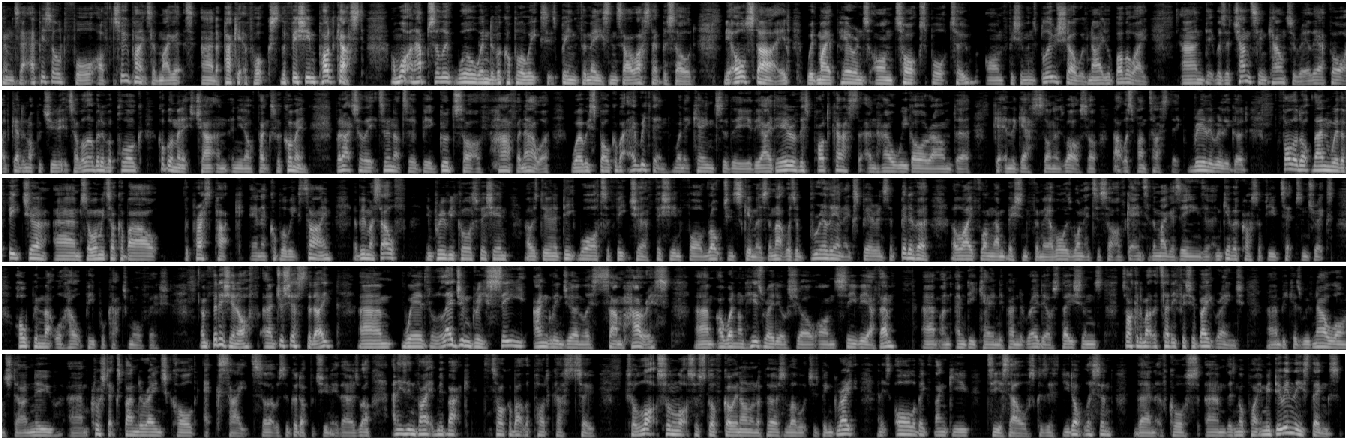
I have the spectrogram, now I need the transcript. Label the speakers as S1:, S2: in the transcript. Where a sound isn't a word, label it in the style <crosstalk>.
S1: Welcome to episode four of Two Pints of Maggots and a Packet of Hooks, the fishing podcast. And what an absolute whirlwind of a couple of weeks it's been for me since our last episode. It all started with my appearance on Talk Sport 2 on Fisherman's Blues show with Nigel Botherway and it was a chance encounter really. I thought i'd get an opportunity to have a little bit of a plug a couple of minutes chat and, and, you know thanks for coming. But actually it turned out to be a good sort of half an hour where we spoke about everything when it came to the the idea of this podcast and how we go around uh, getting the guests on as well. So that was fantastic. Really really good. Followed up then with a feature um, so when we talk about the press pack in a couple of weeks time it'll be myself Improve Your Coarse Fishing, I was doing a deep water feature fishing for roach and skimmers, and that was a brilliant experience, a bit of a, a lifelong ambition for me. I've always wanted to sort of get into the magazines and, and give across a few tips and tricks, hoping that will help people catch more fish. And finishing off uh, just yesterday um, with legendary sea angling journalist Sam Harris, um, I went on his radio show on CVFM um, and MDK independent radio stations, talking about the Teddy Fisher bait range um, because we've now launched our new um, crushed expander range called Excite. So that was a good opportunity there as well. And he's invited me back to talk about the podcast too. So lots and lots of stuff going on on a personal level, which has been great. And it's all a big thank you to yourselves because if you don't listen, then of course um, there's no point in me doing these things.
